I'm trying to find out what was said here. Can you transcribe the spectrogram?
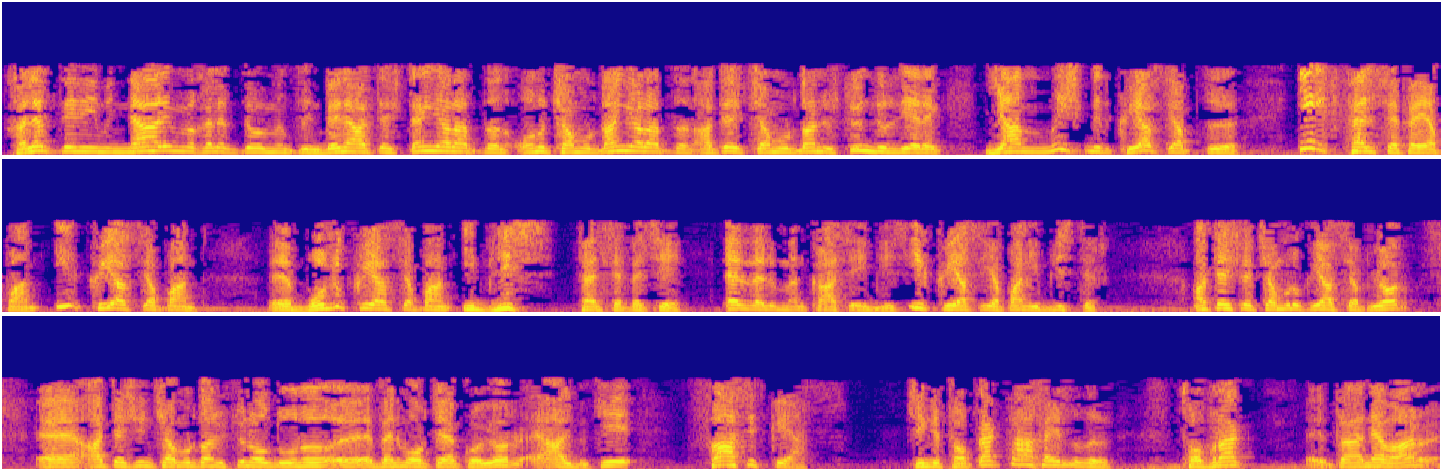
Halakteni min narim ve halaktehu min tin. Beni ateşten yarattın, onu çamurdan yarattın. Ateş çamurdan üstündür diyerek yanlış bir kıyas yaptığı, ilk felsefe yapan, ilk kıyas yapan, e, bozuk kıyas yapan iblis felsefesi. Evvelü men kase iblis. İlk kıyası yapan iblistir. Ateşle çamuru kıyas yapıyor. E, ateşin çamurdan üstün olduğunu e, efendim ortaya koyuyor. E, halbuki fasit kıyas. Çünkü toprak daha hayırlıdır. Toprak daha ne var?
